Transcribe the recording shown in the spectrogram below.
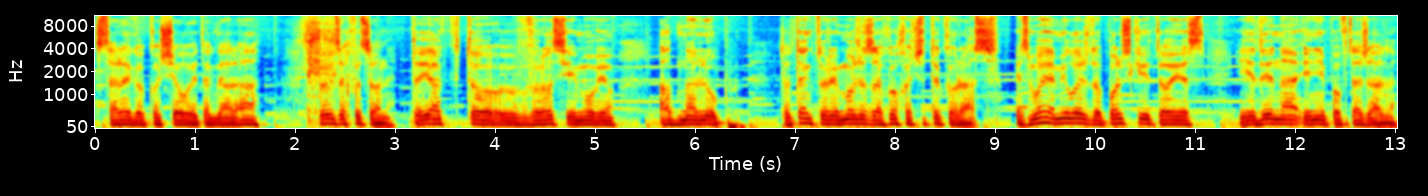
starego kościoła i tak dalej. A, byłem zachwycony. To jak to w Rosji mówią, adna lub. To ten, który może zakochać się tylko raz. Więc moja miłość do Polski to jest jedyna i niepowtarzalna.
